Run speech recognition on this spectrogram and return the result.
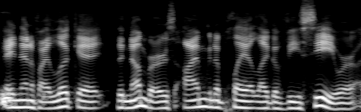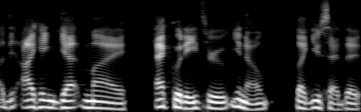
and then if I look at the numbers, I'm going to play it like a VC where I can get my equity through, you know, like you said, the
